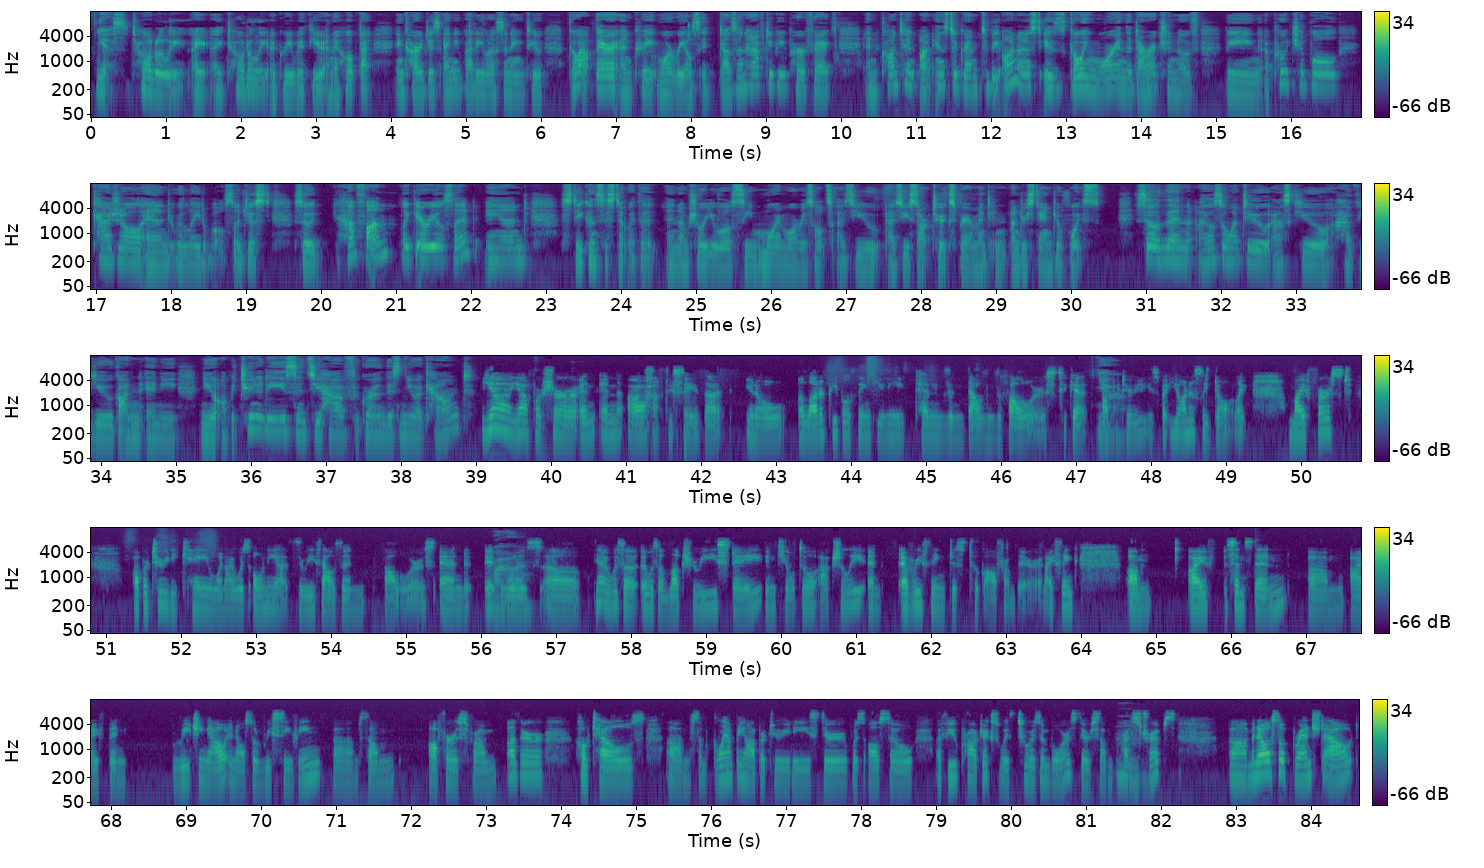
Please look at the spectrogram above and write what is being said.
Yes, totally. I, I totally agree with you. And I hope that encourages anybody listening to go out there and create more reels. It doesn't have to be perfect. And content on Instagram, to be honest, is going more in the direction of being approachable, casual, and relatable. So just, so have fun, like Ariel said, and stay consistent with it. And I'm sure you will see more and more results as you, as you start to experiment and understand your voice. So then I also want to ask you, have you gotten any new opportunities since you have grown this new account? Yeah, yeah, for sure. And and I'll have to say that you know, a lot of people think you need tens and thousands of followers to get yeah. opportunities, but you honestly don't. Like, my first opportunity came when I was only at 3,000 followers and it wow. was uh yeah it was a it was a luxury stay in Kyoto actually and everything just took off from there and I think um I've since then um I've been reaching out and also receiving um, some offers from other hotels, um, some glamping opportunities. There was also a few projects with tourism boards. There's some press mm. trips. Um, and I also branched out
